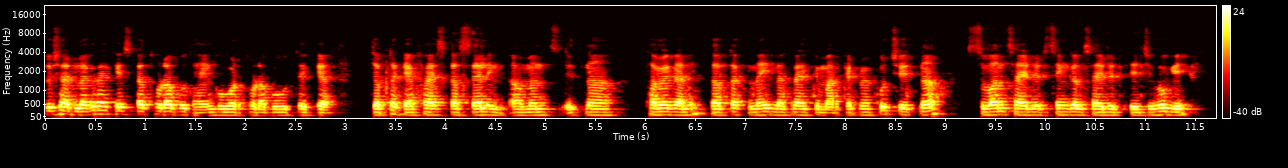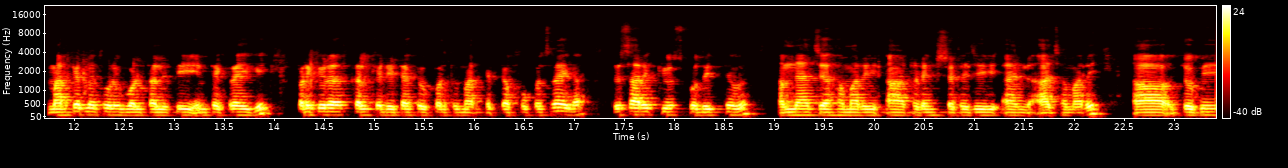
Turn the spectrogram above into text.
तो शायद लग रहा है कि इसका थोड़ा बहुत हैंगओवर थोड़ा बहुत है क्या? जब तक एफ़ का सेलिंग मंथ इतना थमेगा नहीं, तब तक नहीं लग रहा है कि मार्केट में कुछ इतना वन साइडेड सिंगल साइडेड तेज़ी होगी। मार्केट में थोड़ी वोल्टालिटी इंटेक रहेगी पर्टिकुलर कल के डेटा के ऊपर तो मार्केट का फोकस रहेगा। तो सारे क्यूज को देखते हुए हमने आज हमारी ट्रेडिंग स्ट्रेटेजी एंड आज हमारी जो भी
